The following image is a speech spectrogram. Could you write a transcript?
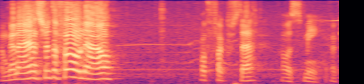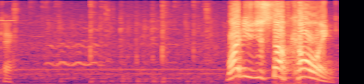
I'm gonna answer the phone now. What the fuck was that? Oh, it's me. Okay. Why did you stop calling?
